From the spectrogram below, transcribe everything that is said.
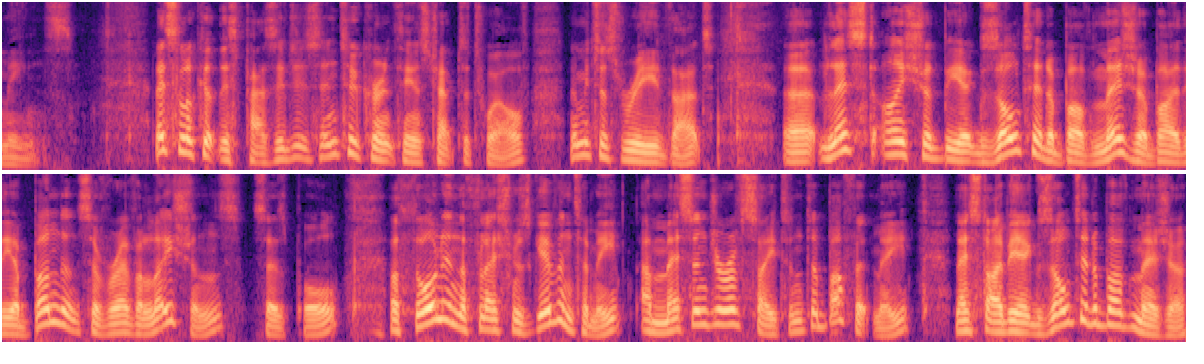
means. Let's look at this passage. It's in 2 Corinthians chapter 12. Let me just read that. Uh, Lest I should be exalted above measure by the abundance of revelations, says Paul, a thorn in the flesh was given to me, a messenger of Satan to buffet me, lest I be exalted above measure.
